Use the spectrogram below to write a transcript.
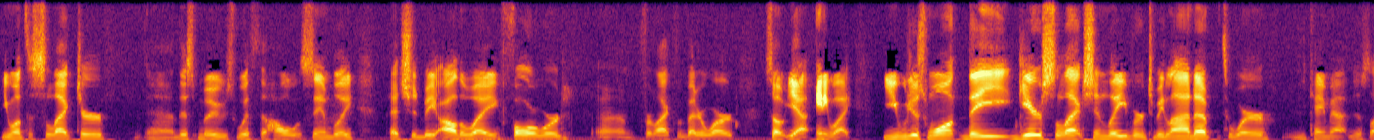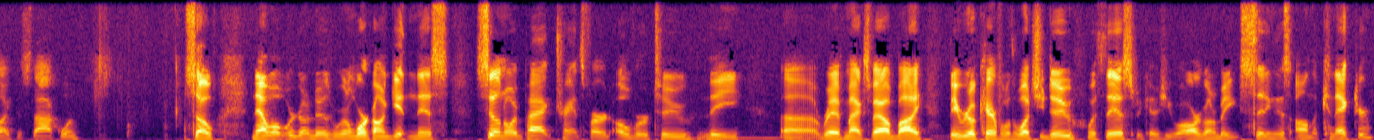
You want the selector. Uh, this moves with the whole assembly. That should be all the way forward, um, for lack of a better word. So yeah, anyway, you just want the gear selection lever to be lined up to where it came out just like the stock one. So now what we're going to do is we're going to work on getting this solenoid pack transferred over to the uh, RevMax valve body. Be real careful with what you do with this because you are going to be sitting this on the connector.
